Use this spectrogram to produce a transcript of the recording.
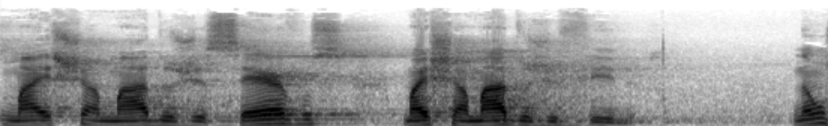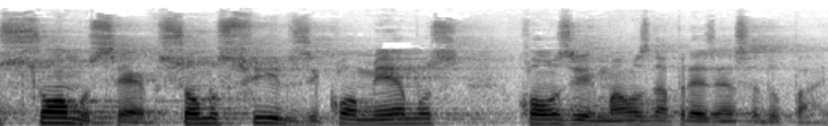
mais chamados de servos, mas chamados de filhos. Não somos servos, somos filhos e comemos com os irmãos na presença do Pai.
